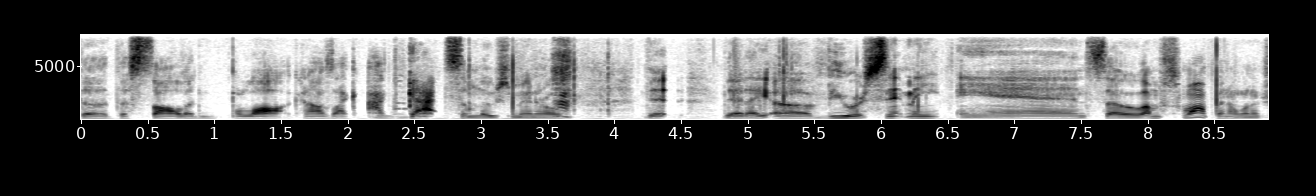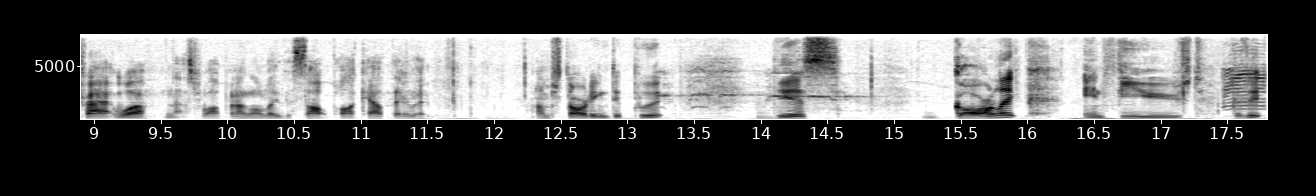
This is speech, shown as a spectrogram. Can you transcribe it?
the, the solid block. And I was like, I got some loose minerals that that a uh, viewer sent me and so I'm swapping. I'm gonna try it. Well not swapping. I'm gonna leave the salt block out there but I'm starting to put this garlic infused because it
